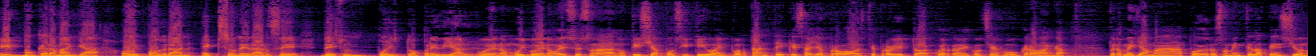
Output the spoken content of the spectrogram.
en Bucaramanga, hoy podrán exonerarse de su impuesto predial. Bueno, muy bueno. Eso es una noticia positiva, importante, que se haya aprobado este proyecto de acuerdo en el Consejo Bucaramanga pero me llama poderosamente la atención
